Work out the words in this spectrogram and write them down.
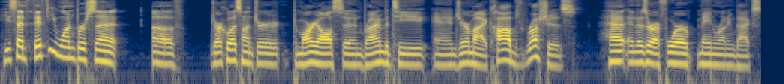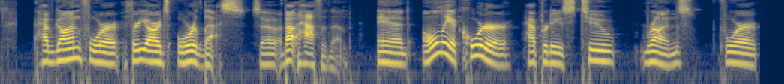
He said 51% of Jarquez Hunter, Damari Alston, Brian Battie, and Jeremiah Cobb's rushes ha- and those are our four main running backs, have gone for three yards or less. So about half of them. And only a quarter have produced two runs for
